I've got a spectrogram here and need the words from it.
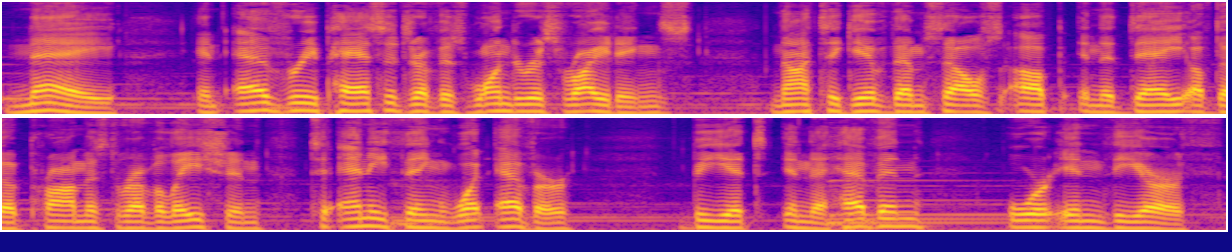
Nay, in every passage of his wondrous writings not to give themselves up in the day of the promised revelation to anything whatever, be it in the heaven or in the earth.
